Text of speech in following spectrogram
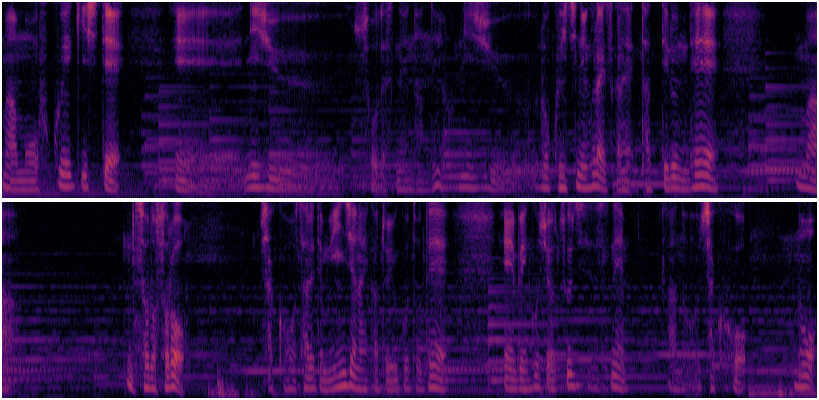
まあ、もう服役して、えー、20そうですね何年やろ267年ぐらいですかね経ってるんでまあそろそろ釈放されてもいいんじゃないかということで、えー、弁護士を通じてですねあの釈放の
